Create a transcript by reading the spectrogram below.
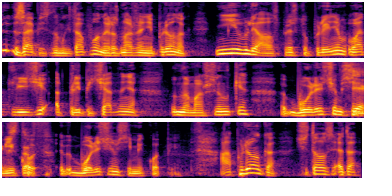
запись на магнитофон и размножение пленок не являлось преступлением, в отличие от припечатания на машинке более чем семи, более чем семи копий. А пленка считалась это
